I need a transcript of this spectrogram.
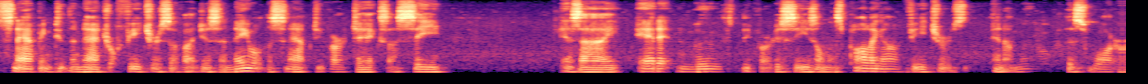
snapping to the natural feature. So if I just enable the snap to vertex, I see as I edit and move the vertices on this polygon features and I move over this water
